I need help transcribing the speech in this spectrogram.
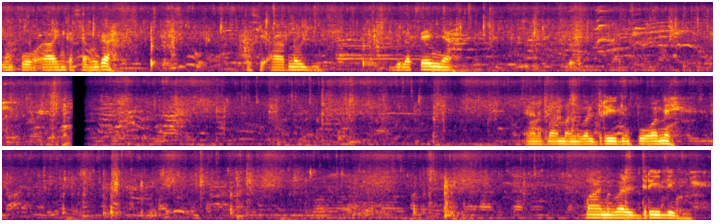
Yun po ang aking kasangga kasi Arnold Vilapenya Ayan, nagmamanual drilling po kami. Manual drilling.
